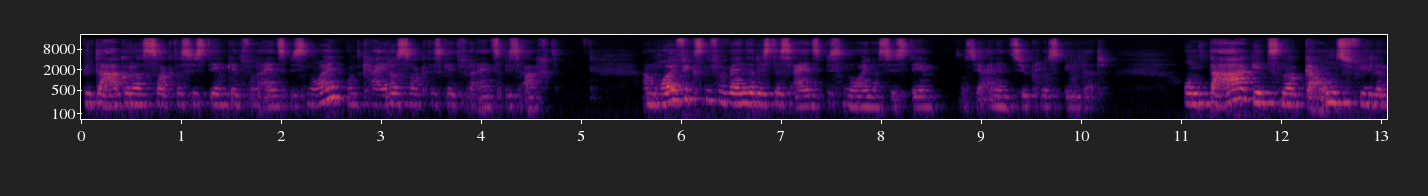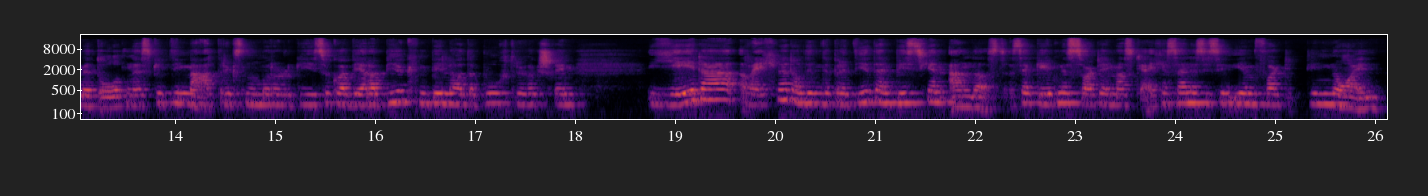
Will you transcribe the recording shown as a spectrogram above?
Pythagoras sagt, das System geht von 1 bis 9 und Kairos sagt, es geht von 1 bis 8. Am häufigsten verwendet ist das 1 bis 9er System was ja einen Zyklus bildet. Und da gibt es noch ganz viele Methoden. Es gibt die Matrix-Numerologie, sogar Vera Birkenbill hat ein Buch darüber geschrieben. Jeder rechnet und interpretiert ein bisschen anders. Das Ergebnis sollte immer das gleiche sein. Es ist in ihrem Fall die 9.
